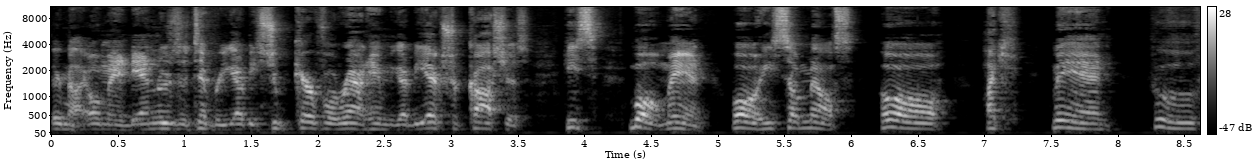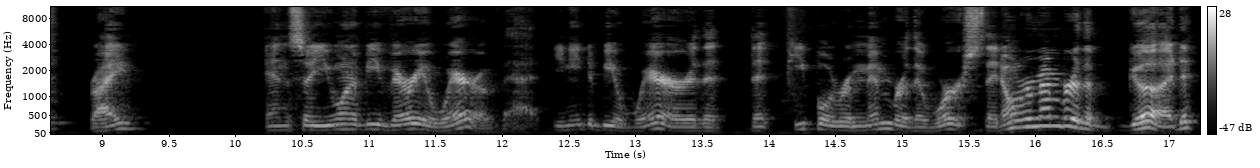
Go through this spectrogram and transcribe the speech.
they're like, oh man, Dan loses temper. You gotta be super careful around him. You gotta be extra cautious. He's, oh man, oh, he's something else. Oh, I, man, Ooh, right? And so you want to be very aware of that. You need to be aware that that people remember the worst. They don't remember the good.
